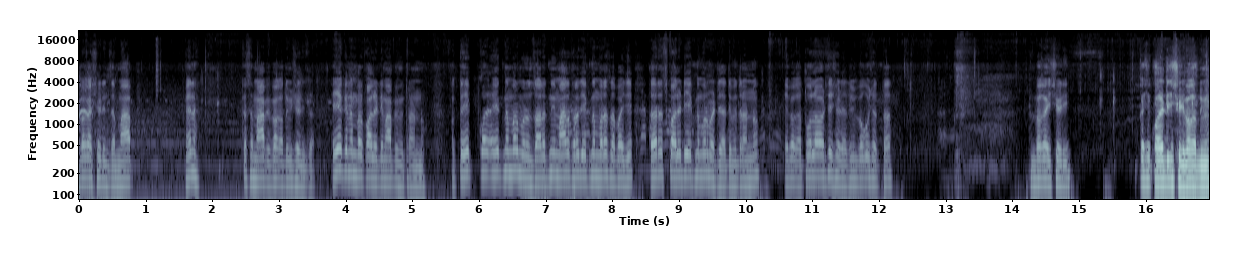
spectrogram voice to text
बघा शेळींचं माप. है ना? कसं माप आहे बघा तुम्ही शेडींचं एक नंबर क्वालिटी माप आहे मित्रांनो. फक्त एक क्वा- एक नंबर म्हणून चालत नाही. माल खरंच एक नंबर असला पाहिजे. तरच क्वालिटी एक नंबर म्हटली जाते मित्रांनो. हे बघा तोलावरच्या शेड्या तुम्ही बघू शकता. बघा ही शेळी. कशी क्वालिटीची शेडी बघा तुम्ही.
